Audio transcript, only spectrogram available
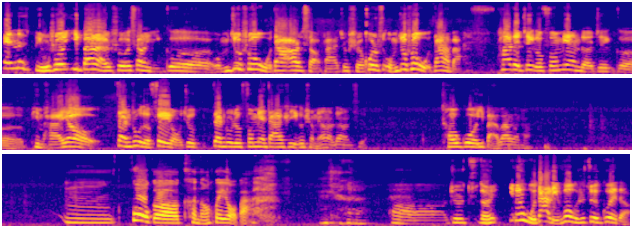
哎，那比如说一般来说，像一个我们就说五大二小吧，就是或者说我们就说五大吧，它的这个封面的这个品牌要。赞助的费用就赞助这个封面大概是一个什么样的量级？超过一百万了吗？嗯，Vogue 可能会有吧。哦，就是等于因为五大里 Vogue 是最贵的，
